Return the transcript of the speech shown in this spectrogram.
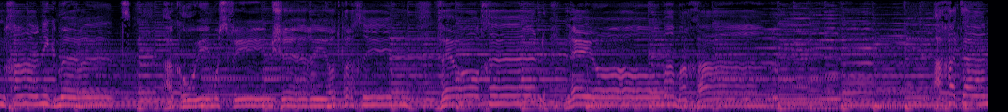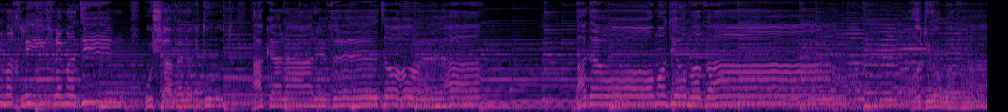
השמחה נגמרת, הקרואים אוספים שאריות פרחים ואוכל ליום המחר. החתן מחליף למדים, הוא שב אל הגדוד, הכלה לבית הוריה. בדרום עוד יום עבר, עוד יום עבר.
